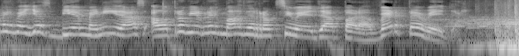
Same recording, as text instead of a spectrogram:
mis bellas, bienvenidas a otro viernes más de Roxy Bella para verte bella.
